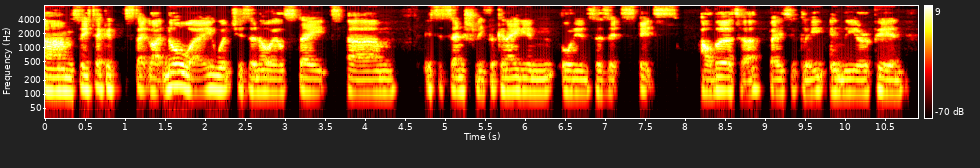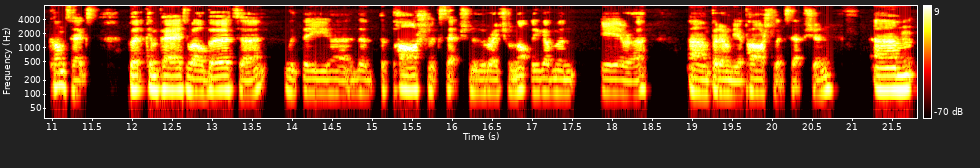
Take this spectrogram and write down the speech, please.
Um, so you take a state like Norway, which is an oil state. Um, it's essentially for Canadian audiences, it's it's Alberta basically in the European context. But compared to Alberta, with the uh, the, the, partial exception of the Rachel Notley government era, um, but only a partial exception, um,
